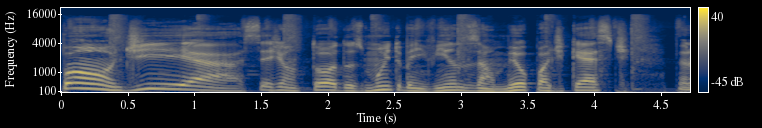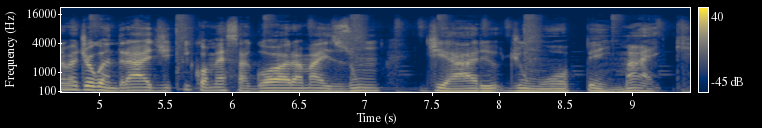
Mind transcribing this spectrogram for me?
Bom dia! Sejam todos muito bem-vindos ao meu podcast. Meu nome é Diogo Andrade e começa agora mais um diário de um Open Mic.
